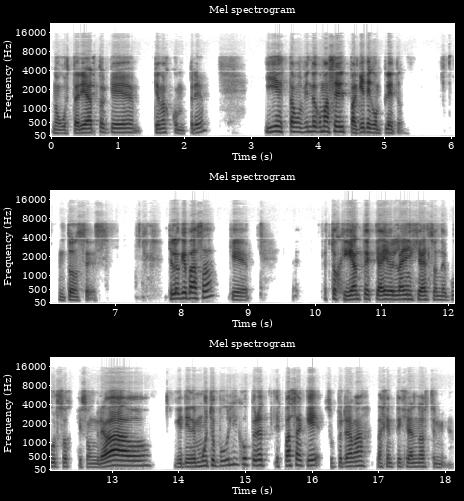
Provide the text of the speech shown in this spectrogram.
nos gustaría harto que, que nos compre y estamos viendo cómo hacer el paquete completo. Entonces, ¿qué es lo que pasa? Que estos gigantes que hay online en general son de cursos que son grabados, que tienen mucho público, pero pasa que sus programas la gente en general no los termina.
